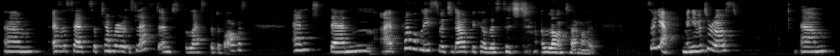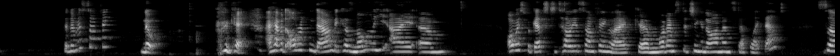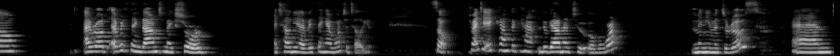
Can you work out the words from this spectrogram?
Um, as I said, September is left and the last bit of August. And then I probably switch it out because I stitched a long time on it. So yeah, mini winter rose. Um, did I miss something? No. Okay, I have it all written down because normally I um, always forget to tell you something like um, what I'm stitching it on and stuff like that. So I wrote everything down to make sure I tell you everything I want to tell you. So 28 count Lugana 2 over 1, mini winter rose, and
